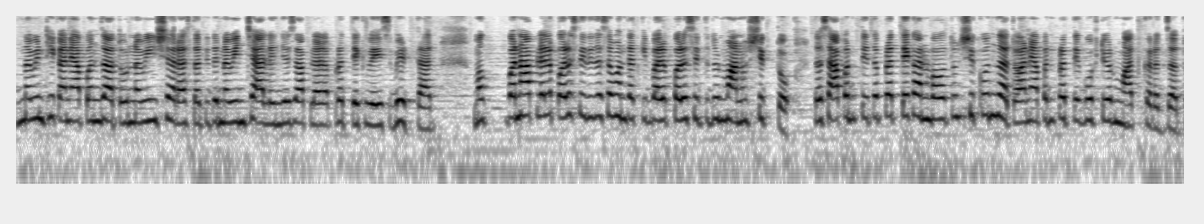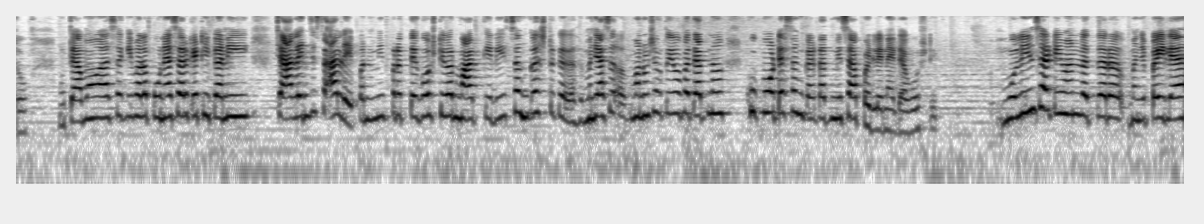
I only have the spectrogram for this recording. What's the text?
नवीन ठिकाणी आपण जातो. नवीन शहर असतात तिथे नवीन चॅलेंजेस आपल्याला प्रत्येक वेळेस भेटतात. मग पण आपल्याला परिस्थिती जसं म्हणतात की बरं परिस्थितीतून माणूस शिकतो तसं आपण तिथं प्रत्येक अनुभवातून शिकून जातो आणि आपण प्रत्येक गोष्टीवर मात करत जातो. मग त्यामुळं असं की मला पुण्यासारख्या ठिकाणी चॅलेंजेस आले पण मी प्रत्येक गोष्टीवर मात केली संकष्ट म्हणजे असं म्हणू शकतो की बाबा त्यातनं खूप मोठ्या संकटात मी सापडले नाही त्या गोष्टीत. मुलींसाठी म्हणलं तर म्हणजे पहिल्या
